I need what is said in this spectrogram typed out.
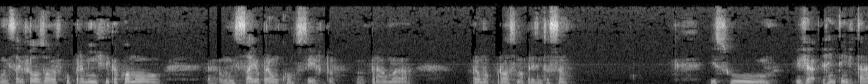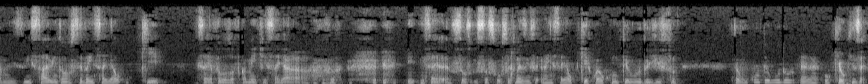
um ensaio filosófico, para mim fica como é, um ensaio para um concerto, para uma uma próxima apresentação. Isso já já entendi, tá? Mas ensaio, então você vai ensaiar o quê? Ensaiar filosoficamente, ensaiar ensaiar seus, seus concertos, mas vai ensaiar o quê? Qual é o conteúdo disso? Então, o conteúdo é o que eu quiser.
